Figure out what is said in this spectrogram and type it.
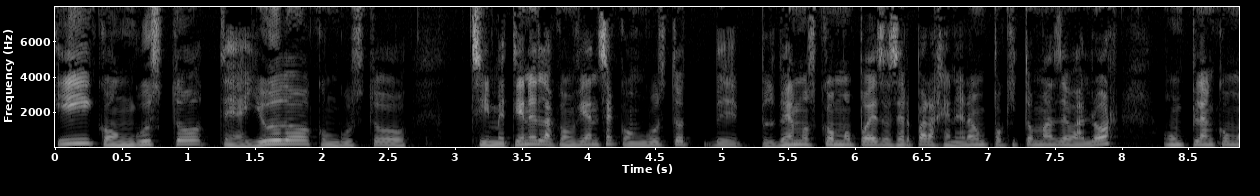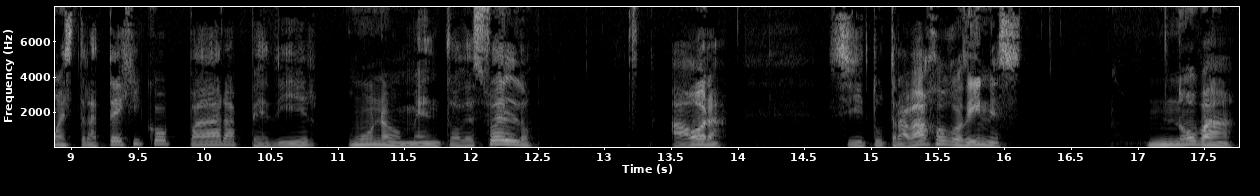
Y con gusto te ayudo, con gusto si me tienes la confianza, con gusto, pues vemos cómo puedes hacer para generar un poquito más de valor, un plan como estratégico para pedir un aumento de sueldo. Ahora, si tu trabajo Godines no va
